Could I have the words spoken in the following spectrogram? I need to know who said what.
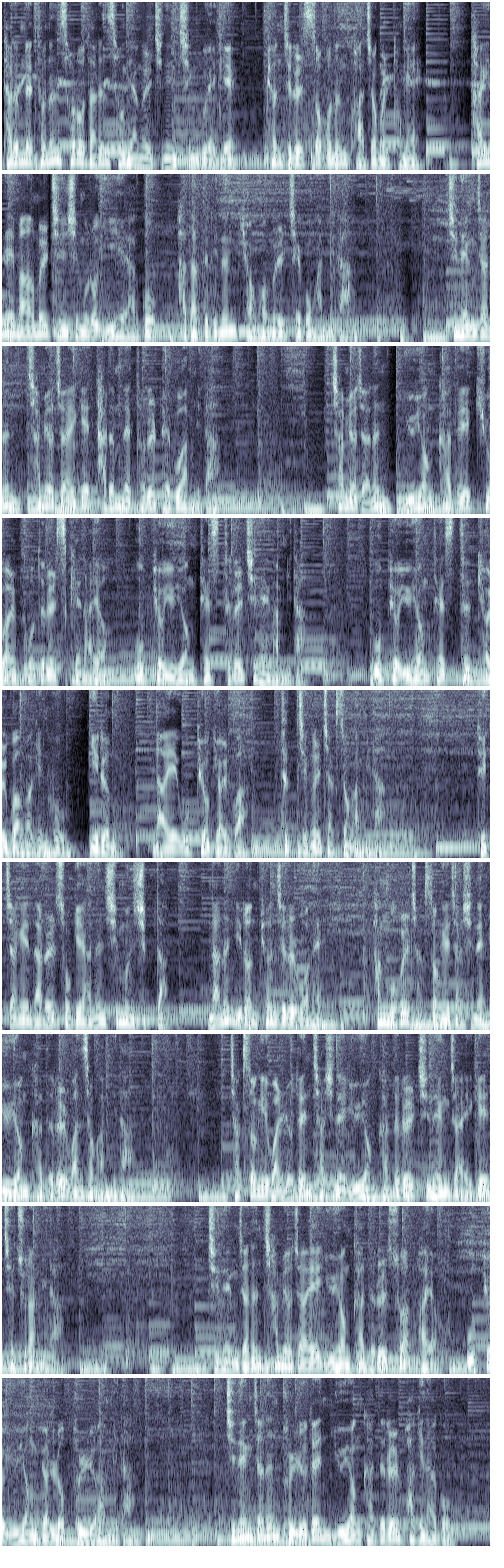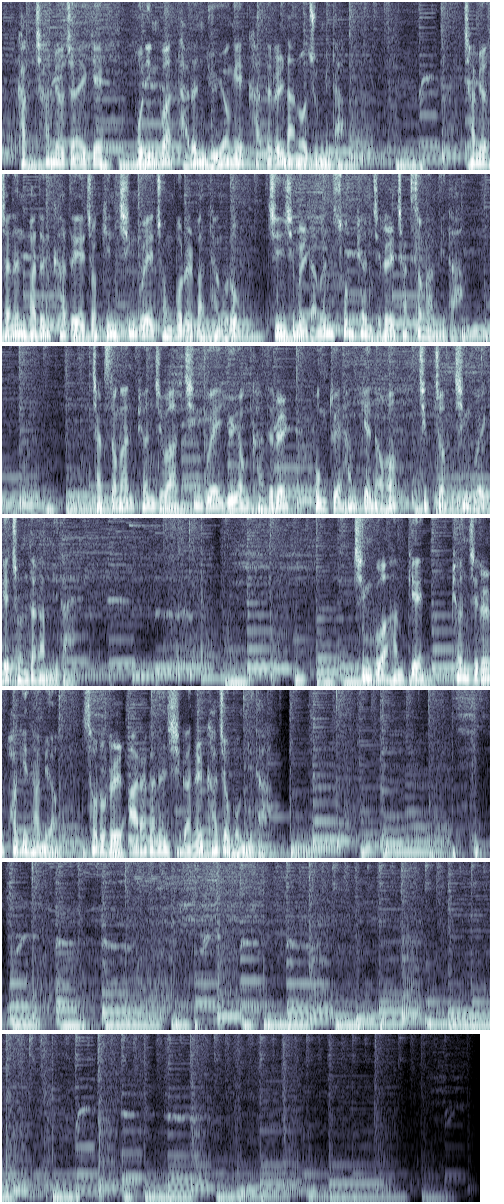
Speaker 1: 다른 레터는 서로 다른 성향을 지닌 친구에게 편지를 써보는 과정을 통해 타인의 마음을 진심으로 이해하고 받아들이는 경험을 제공합니다. 진행자는 참여자에게 다른 레터를 배부합니다. 참여자는 유형 카드의 QR코드를 스캔하여 우표 유형 테스트를 진행합니다. 우표 유형 테스트 결과 확인 후 이름, 나의 우표 결과, 특징을 작성합니다. 뒷장에 나를 소개하는 신문 십답, 나는 이런 편지를 원해 항목을 작성해 자신의 유형 카드를 완성합니다. 작성이 완료된 자신의 유형 카드를 진행자에게 제출합니다. 진행자는 참여자의 유형 카드를 수합하여 우표 유형별로 분류합니다. 진행자는 분류된 유형 카드를 확인하고 각 참여자에게 본인과 다른 유형의 카드를 나눠줍니다. 참여자는 받은 카드에 적힌 친구의 정보를 바탕으로 진심을 담은 손편지를 작성합니다. 작성한 편지와 친구의 유형 카드를 봉투에 함께 넣어 직접 친구에게 전달합니다. 친구와 함께 편지를 확인하며 서로를 알아가는 시간을 가져봅니다.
